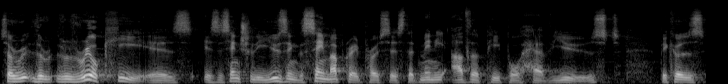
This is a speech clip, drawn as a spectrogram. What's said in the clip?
So the, the, real key is, is essentially using the same upgrade process that many other people have used because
